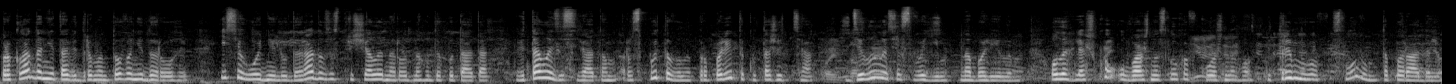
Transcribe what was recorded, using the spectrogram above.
прокладені та відремонтовані дороги. І сьогодні люди радо зустрічали народного депутата, вітали зі святом, розпитували про політику та життя, ділилися своїм наболілим. Олег Ляшко уважно слухав кожного, підтримував словом та порадою,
